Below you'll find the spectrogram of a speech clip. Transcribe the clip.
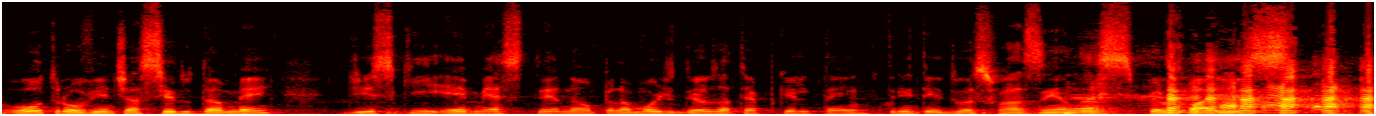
outro ouvinte assíduo também, diz que MST não, pelo amor de Deus, até porque ele tem 32 fazendas pelo país.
